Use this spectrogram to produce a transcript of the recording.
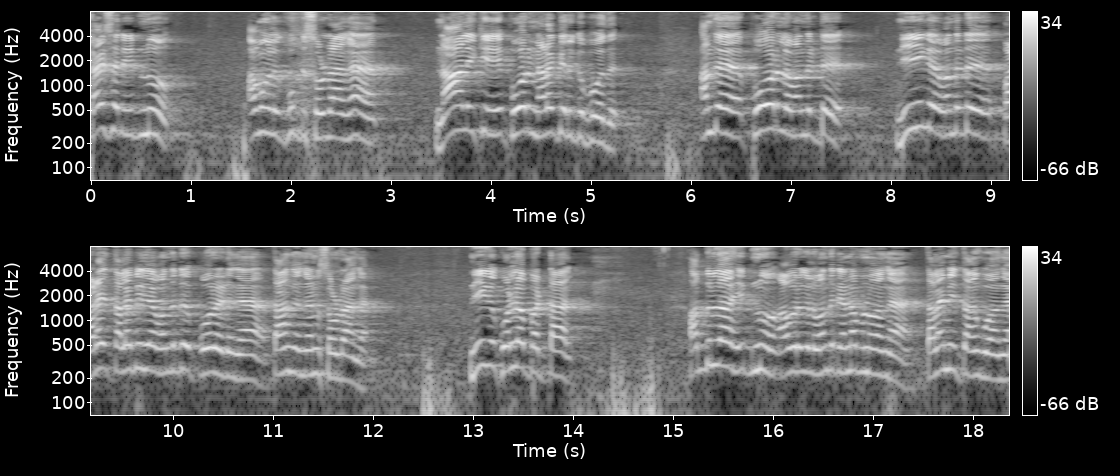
கைசர் இப்னு அவங்களுக்கு கூப்பிட்டு சொல்கிறாங்க நாளைக்கு போர் நடக்க இருக்க போகுது. அந்த போரில் வந்துட்டு நீங்கள் வந்துட்டு படை தளபதியாக வந்துட்டு போரிடுங்க தாங்குங்கன்னு சொல்கிறாங்க நீங்கள் கொல்லப்பட்டால் அப்துல்லா ஹிப்னு அவர்கள் வந்துட்டு என்ன பண்ணுவாங்க? தலைமை தாங்குவாங்க.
